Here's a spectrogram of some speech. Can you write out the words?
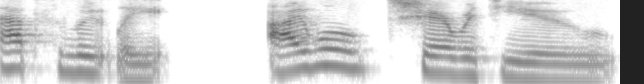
absolutely I will share with you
